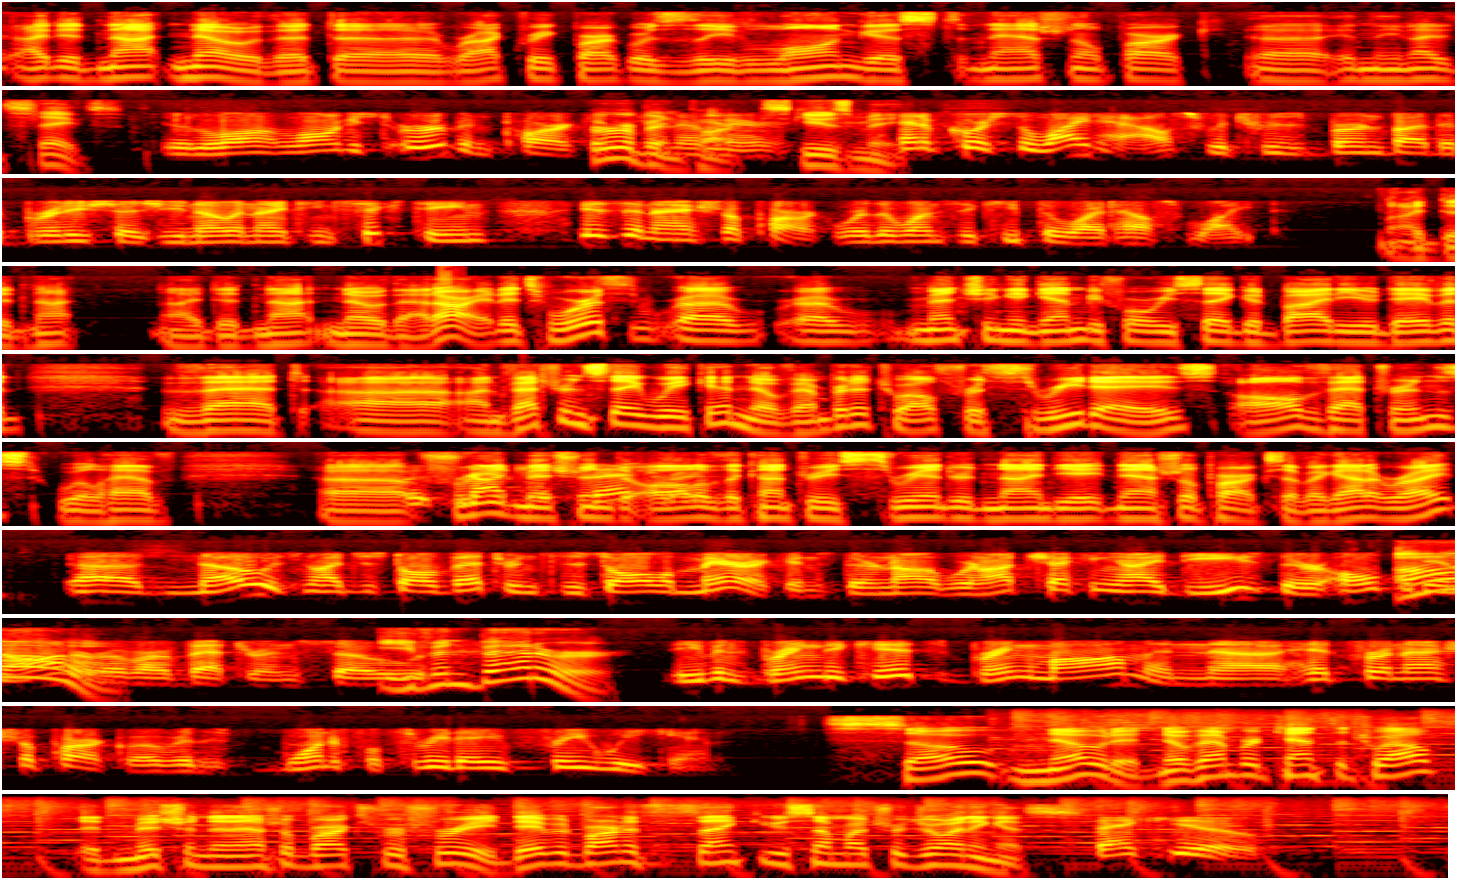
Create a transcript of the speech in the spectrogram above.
I did not know that uh, Rock Creek Park was the longest national park uh, in the United States. The long, longest urban park. Urban park, America. excuse me. And of course, the White House, which was burned by the British, as you know, in 1916, is a national park. We're the ones that keep the White House white. I did not. I did not know that. All right, it's worth uh, uh mentioning again before we say goodbye to you, David, that uh, on Veterans Day weekend, November to 12th, for three days, all veterans will have uh, free admission to all of the country's 398 national parks. Have I got it right? Uh, no, it's not just all veterans. It's all Americans. They're not. We're not checking IDs. They're open oh, in honor of our veterans. So even better. Even bring the kids, bring mom, and uh, head for a national park over this wonderful three-day free weekend. So noted. November 10th to 12th, admission to national parks for free. David Barnett, thank you so much for joining us. Thank you.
